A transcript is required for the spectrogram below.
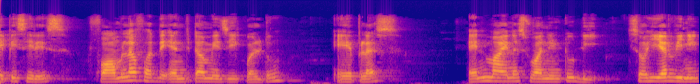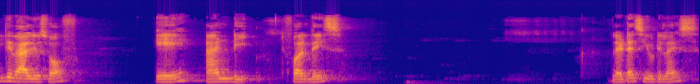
AP series formula for the nth term is equal to a plus n minus 1 into d. So here we need the values of a and d. For this let us utilize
